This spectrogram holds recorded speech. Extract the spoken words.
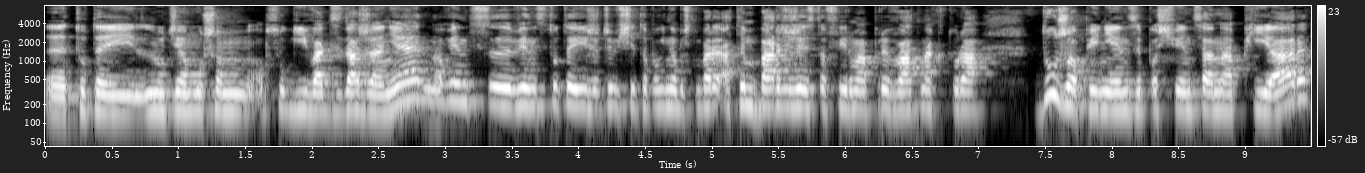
e, tutaj ludzie muszą obsługiwać zdarzenie. No więc, e, więc tutaj rzeczywiście to powinno być, a tym bardziej, że jest to firma prywatna, która dużo pieniędzy poświęca na PR, e,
